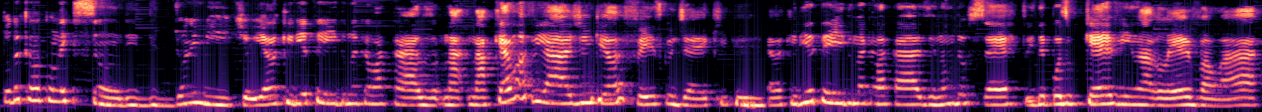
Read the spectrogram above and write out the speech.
toda aquela conexão de, de, Johnny Mitchell, e ela queria ter ido naquela casa, na, naquela viagem que ela fez com o Jack. Uhum. Ela queria ter ido naquela casa e não deu certo. E depois o Kevin a leva lá,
